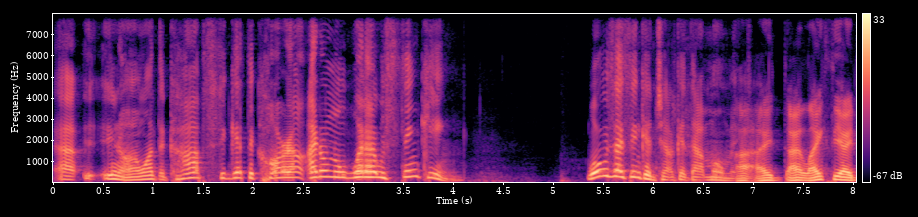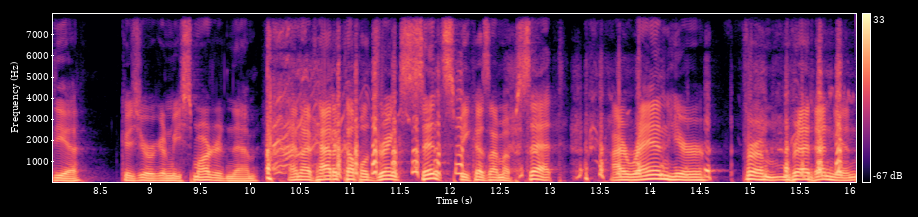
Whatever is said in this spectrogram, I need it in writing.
At, you know, I want the cops to get the car out. I don't know what I was thinking. What was I thinking, Chuck, at that moment? I, I, I like the idea because you were going to be smarter than them. And I've had a couple drinks since because I'm upset. I ran here from Red Onion.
